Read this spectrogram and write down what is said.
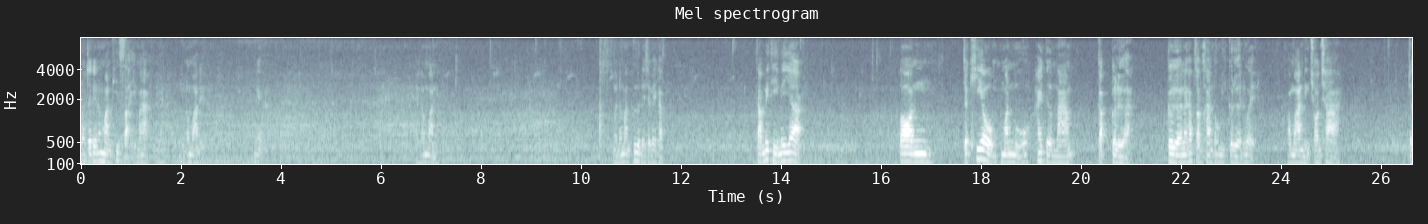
เราจะได้น้ำมันที่ใสมาก น้ำมันเนี่ยเห็นน้ำมัน เหมือนน้ำมันพืชเลยใช่ไหมครับทำวิธีไม่ยาก ตอนจะเคี่ยวมันหมูให้เติมน้ำกับเกลือ เกลือนะครับสำคัญต้องมีเกลือด้วย ประมาณหนึ่งช้อนชา จะ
